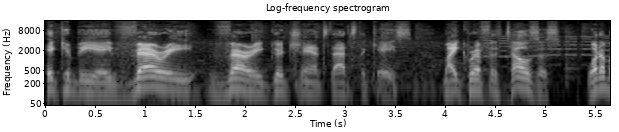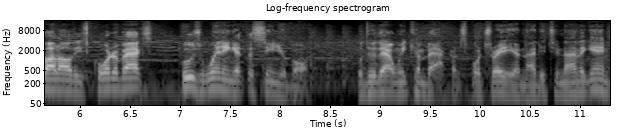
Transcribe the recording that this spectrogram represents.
It could be a very, very good chance that's the case. Mike Griffith tells us. What about all these quarterbacks? Who's winning at the Senior Bowl? We'll do that when we come back on Sports Radio 929 The Game.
